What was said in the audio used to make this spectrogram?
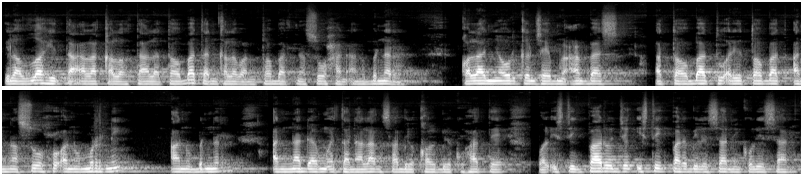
Ta'ala kalau ta'ala taubatan kalawan tobat nasuhan anu bener. Qala nyaurkeun sa ibnu abbas at-taubatu ari tobat an suhu anu murni anu bener. Annadamu etana lang sabil qalbil ku hate. Wal istighfaru jeung istighfar bil lisan. Kulisan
